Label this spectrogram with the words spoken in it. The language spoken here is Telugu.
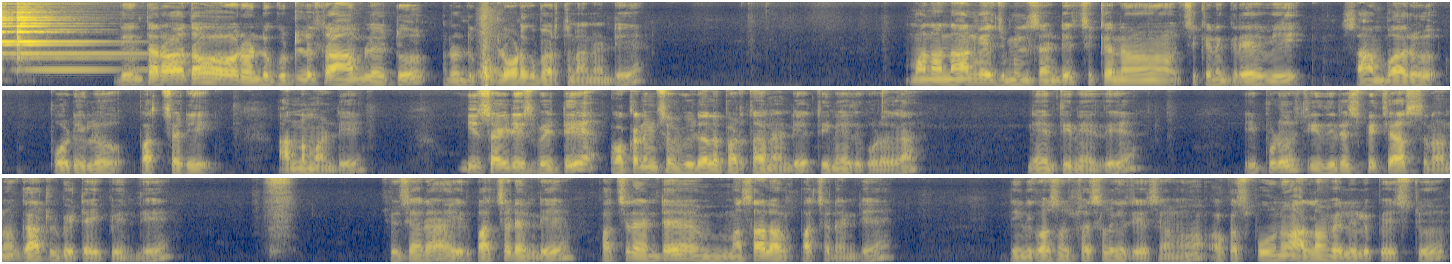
దీని తర్వాత రెండు గుడ్లతో ఆమ్లెట్ రెండు గుడ్లు ఉడకబెడుతున్నానండి. మన నాన్ వెజ్ మిల్స్ అండి. చికెన్ చికెన్ గ్రేవీ సాంబారు పొడిలు పచ్చడి అన్నం అండి. ఈ సైడీస్ పెట్టి ఒక నిమిషం వీడియోలో పెడతానండి తినేది కూడా. నేను తినేది. ఇప్పుడు ఇది రెసిపీ చేస్తున్నాను ఘాట్లు పెట్టి అయిపోయింది. చూసారా? ఇది పచ్చడి అండి. పచ్చడి అంటే మసాలా పచ్చడి అండి. దీనికోసం స్పెషల్గా చేసాము. ఒక స్పూను అల్లం వెల్లుల్లి పేస్టు.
